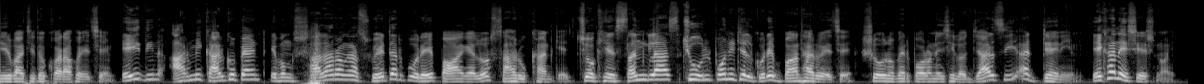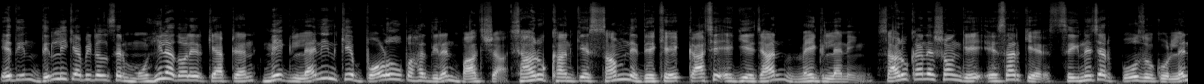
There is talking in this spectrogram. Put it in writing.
নির্বাচিত করা হয়েছে। এই দিন আর্মি কার্গো প্যান্ট এবং সাদা রঙা সোয়েটার পরে পাওয়া গেল শাহরুখ খানকে। চোখে সানগ্লাস, চুল পনিটেল করে বাঁধা রয়েছে। সৌরভের পরনে ছিল জার্সি আর ডেনিম। এখানে শেষ নয়। এদিন দিল্লি ক্যাপিটালস এর মহিলা দলের ক্যাপ্টেন মেগ ল্যানিনকে বড় উপহার দিলেন বাদশাহ। শাহরুখ খানকে সামনে দেখে কাছে এগিয়ে যান মেগ ল্যানিং শাহরুখ খানের সঙ্গে এসআরকে সিগনেচার পোজও করলেন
